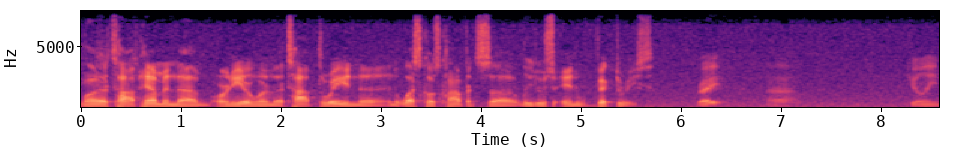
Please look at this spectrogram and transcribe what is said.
One of the top, him and um, Ornier, one of the top three in the in the West Coast Conference uh, leaders in victories. Right. Uh, Julian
